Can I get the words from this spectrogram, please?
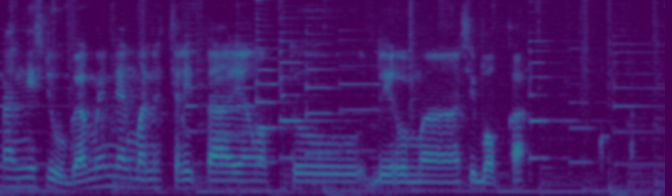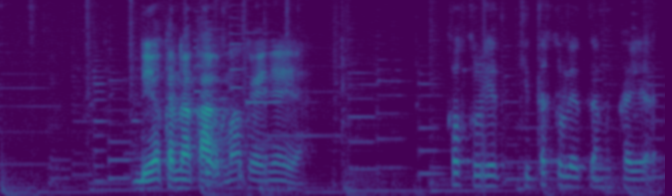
nangis juga men yang mana cerita yang waktu di rumah si Boka. Dia kena karma kayaknya ya. kok keliat kita kelihatan kayak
